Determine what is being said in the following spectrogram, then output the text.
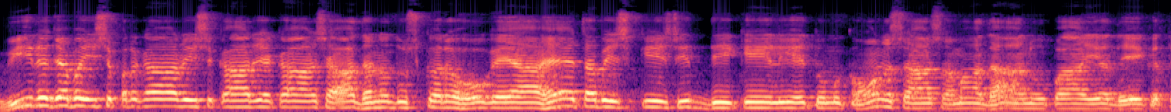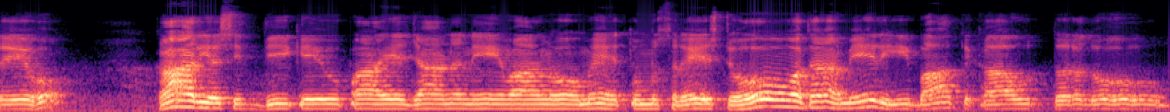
वीर जब इस प्रकार इस कार्य का साधन दुष्कर हो गया है, तब इसकी सिद्धि के लिए तुम कौन सा समाधान उपाय देखते हो? कार्य सिद्धि के उपाय जानने वालों में तुम श्रेष्ठ हो, अतः मेरी बात का उत्तर दो।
